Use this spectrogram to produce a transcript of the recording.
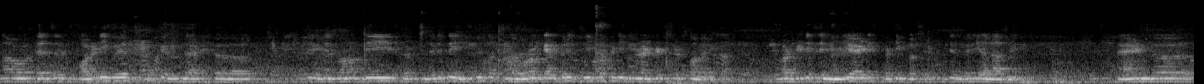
Now, as I've already we have spoken that uh, it is one of the, there is the incidence of oral cancer is 3% in the United States of America, but it is in India it is 30%, which is very alarming. And uh,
